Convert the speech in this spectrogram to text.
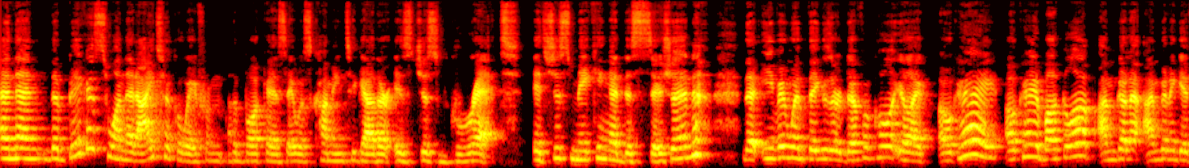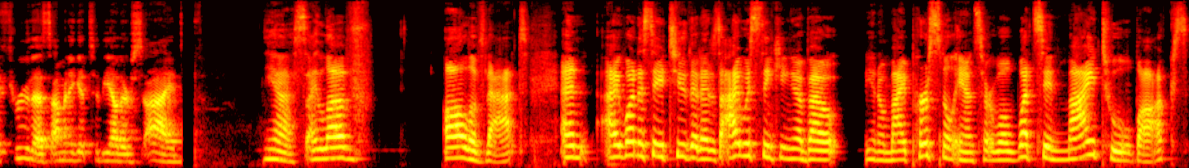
And then the biggest one that i took away from the book as it was coming together is just grit. It's just making a decision that even when things are difficult you're like okay okay buckle up. I'm gonna i'm gonna get through this. I'm gonna get to the other side. Yes i love all of that. And I want to say too that as I was thinking about, you know, my personal answer, well, what's in my toolbox?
